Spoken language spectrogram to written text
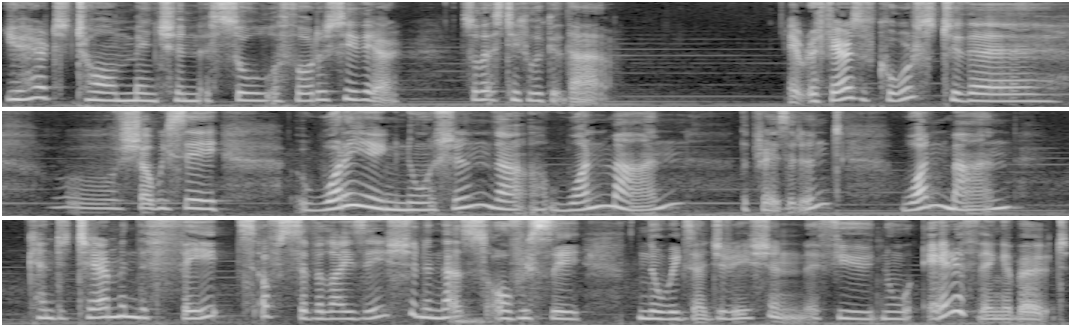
You heard Tom mention sole authority there, so let's take a look at that. It refers, of course, to the, oh, shall we say, worrying notion that one man, the president, one man can determine the fate of civilization, and that's obviously no exaggeration. If you know anything about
